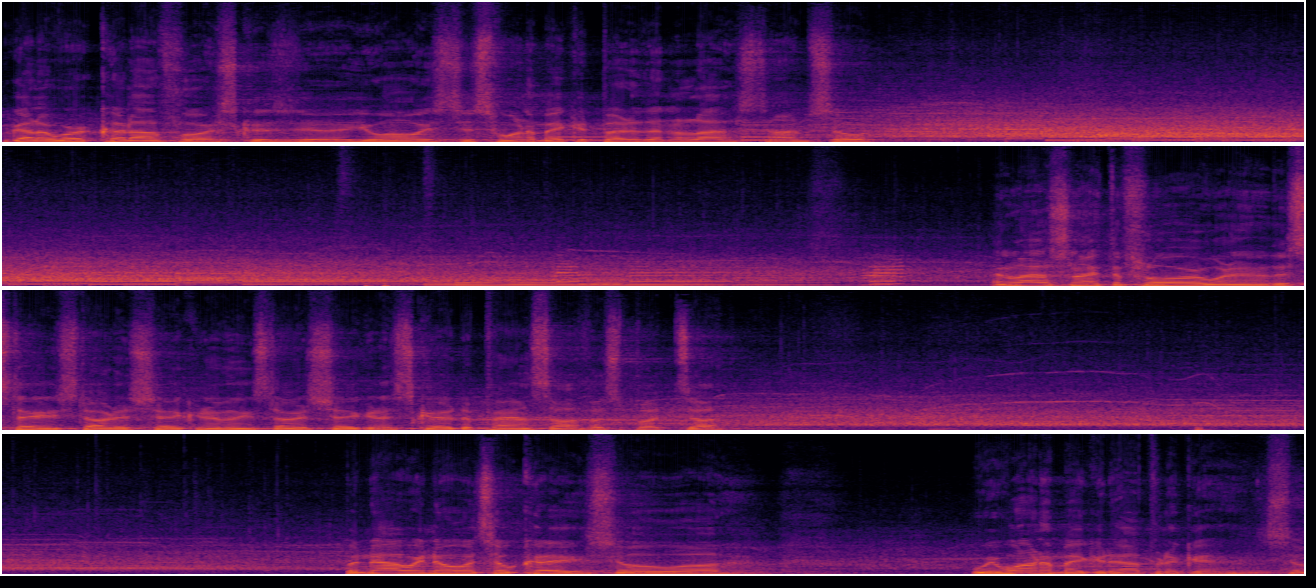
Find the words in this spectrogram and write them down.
we got our work cut out for us because uh, you always just want to make it better than the last time. So. And last night, the floor, when the stage started shaking, everything started shaking, it scared the pants off us. But, uh, but now we know it's okay, so uh, we want to make it happen again. So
